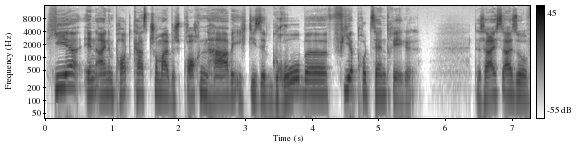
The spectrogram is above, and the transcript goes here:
Hier in einem Podcast schon mal besprochen habe ich diese grobe 4%-Regel. Das heißt also,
